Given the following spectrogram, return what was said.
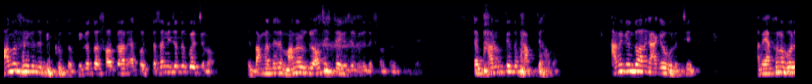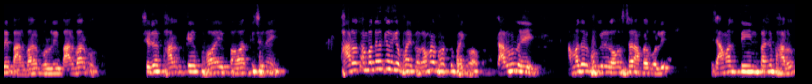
মানুষ হয়ে গেছে বিক্ষুব্ধ। বিগত সরকার এত অত্যাচার নির্যাতন করেছিল বাংলাদেশের মানুষগুলো অতিষ্ঠ হয়ে গেছে বিগত সরকারের বিরুদ্ধে। তাই ভারতকে তো ভাবতে হবে। আমি কিন্তু অনেক আগেও বলেছি, আমি এখনও বলি, বারবার বলি, বারবার বলব, সেটা ভারতকে ভয় পাওয়ার কিছু নেই। ভারত আমাদেরকে ভয় পাবে, আমরা ভারতকে ভয় পাবো কারণ হলো এই, আমাদের ভৌগোলিক অবস্থান আমরা বলি যে আমাদের তিন পাশে ভারত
